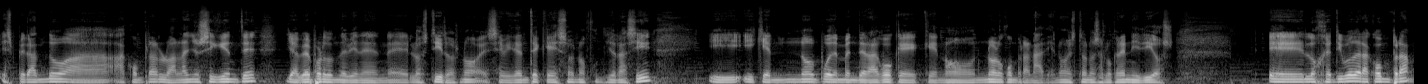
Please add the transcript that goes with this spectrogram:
esperando a, comprarlo al año siguiente y a ver por dónde vienen eh, los tiros, ¿no? Es evidente que eso no funciona así. Y, que no pueden vender algo que, no, no, lo compra nadie, ¿no? Esto no se lo cree ni Dios. el objetivo de la compra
